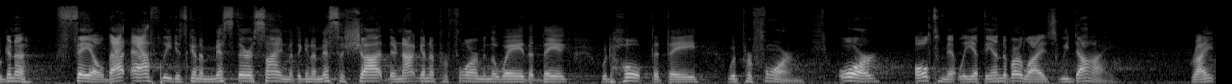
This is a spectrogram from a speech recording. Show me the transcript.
We're going to fail. That athlete is going to miss their assignment. They're going to miss a shot. They're not going to perform in the way that they would hope that they would perform. Or ultimately, at the end of our lives, we die, right?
